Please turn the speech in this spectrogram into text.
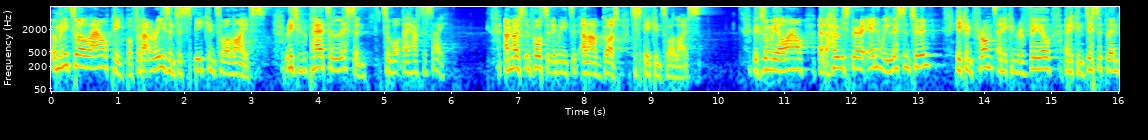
And we need to allow people, for that reason, to speak into our lives. We need to be prepared to listen to what they have to say. And most importantly, we need to allow God to speak into our lives. Because when we allow uh, the Holy Spirit in and we listen to Him, He can prompt and He can reveal and He can discipline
